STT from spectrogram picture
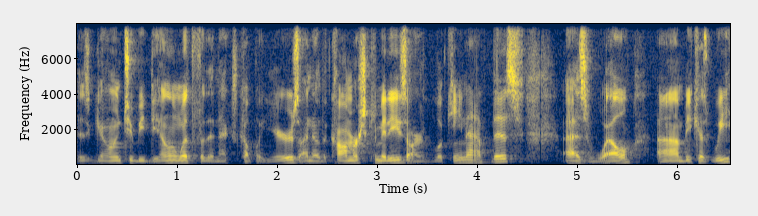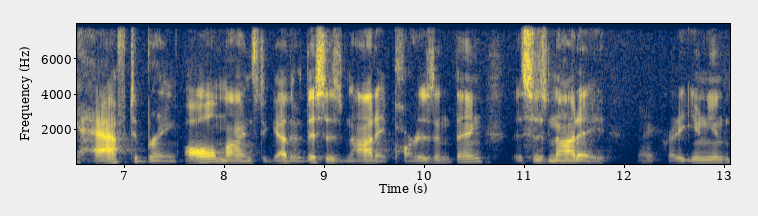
is going to be dealing with for the next couple of years. I know the commerce committees are looking at this as well um, because we have to bring all minds together. This is not a partisan thing. This is not a credit union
